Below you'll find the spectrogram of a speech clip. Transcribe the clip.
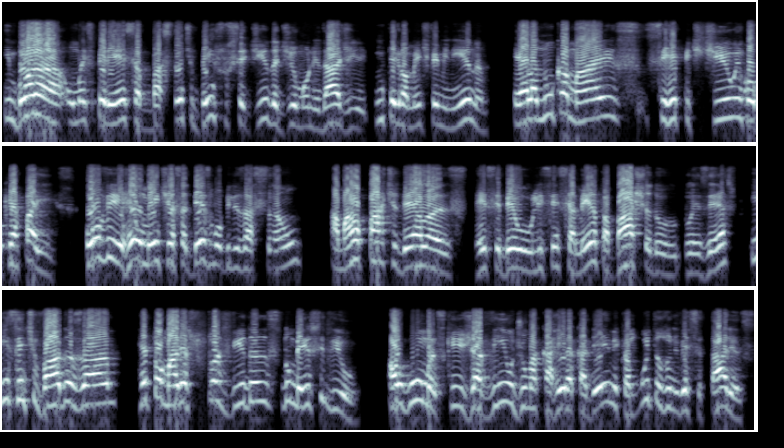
embora uma experiência bastante bem sucedida de uma unidade integralmente feminina, ela nunca mais se repetiu em qualquer país. Houve realmente essa desmobilização a maior parte delas recebeu licenciamento, a baixa do, do exército, incentivadas a retomarem as suas vidas no meio civil. Algumas que já vinham de uma carreira acadêmica, muitas universitárias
